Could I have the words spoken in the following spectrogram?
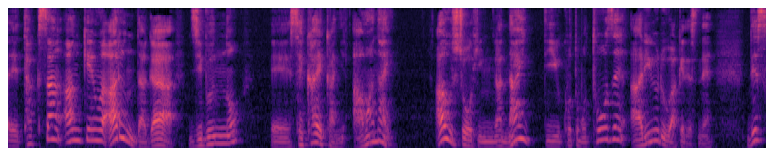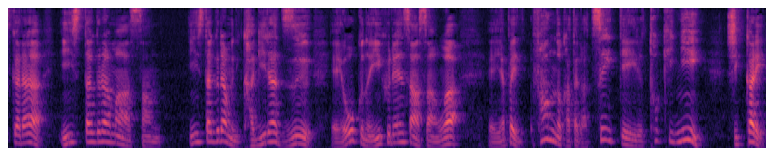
えたくさん案件はあるんだが自分の、え世界観に合わない合う商品がないっていうことも当然あり得るわけですね。ですからインスタグラマーさんインスタグラムに限らず、え多くのインフルエンサーさんは、えやっぱりファンの方がついている時にしっかり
